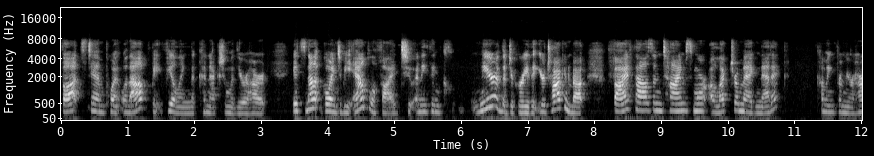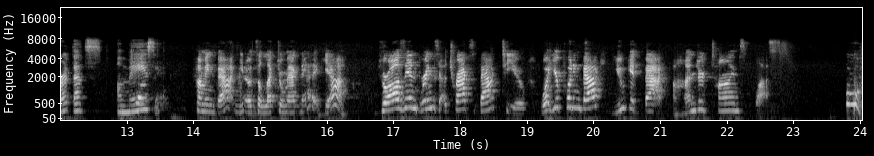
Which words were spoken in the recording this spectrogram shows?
thought standpoint without feeling the connection with your heart, it's not going to be amplified to anything near the degree that you're talking about. 5,000 times more electromagnetic coming from your heart, that's amazing. Coming back, you know, it's electromagnetic, yeah. Draws in, brings, attracts back to you. What you're putting back, you get back a hundred times plus. Ooh.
